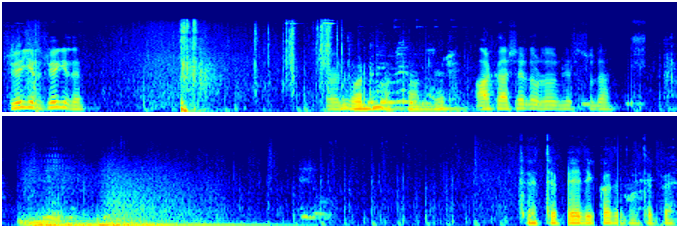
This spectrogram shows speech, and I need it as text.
Suya girdi suya girdi. Öldü. Gördün mü? Tamamdır. Arkadaşları da orada olabilir suda. Te tepeye dikkat edin tepe.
